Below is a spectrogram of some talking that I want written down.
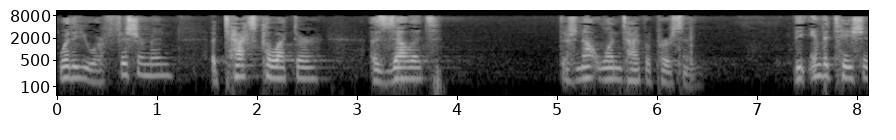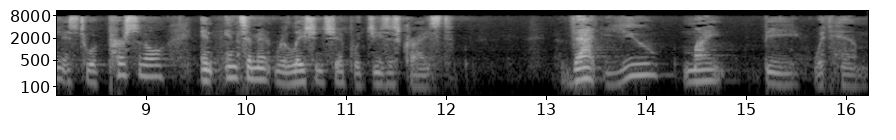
whether you are a fisherman, a tax collector, a zealot. There's not one type of person. The invitation is to a personal and intimate relationship with Jesus Christ that you might be with Him.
